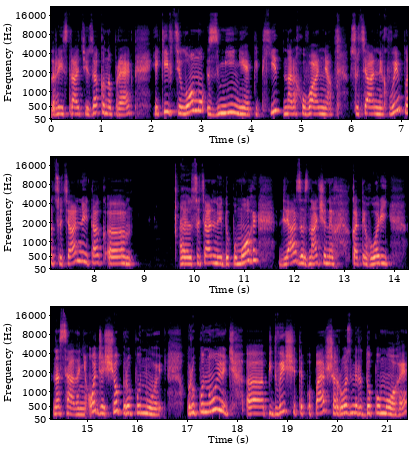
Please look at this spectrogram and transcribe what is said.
реєстрацію законопроект, який в цілому змінює підхід нарахування соціальних виплат, соціальної так. Е, е, Соціальної допомоги для зазначених категорій населення. Отже, що пропонують? Пропонують е, підвищити, по-перше, розмір допомоги,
